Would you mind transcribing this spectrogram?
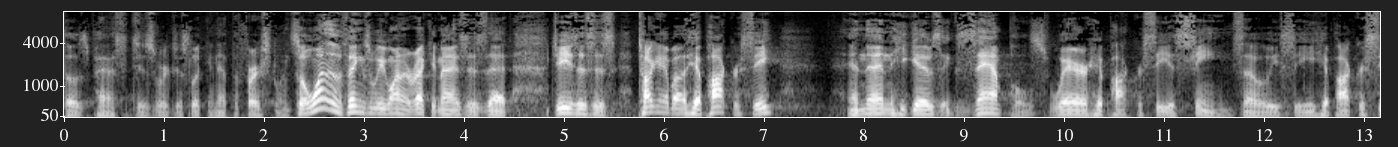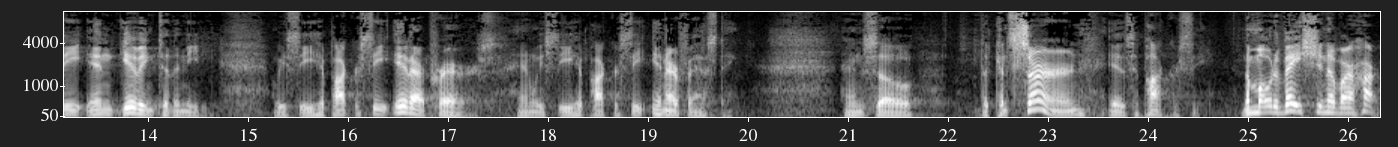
those passages. We're just looking at the first one. So one of the things we want to recognize is that Jesus is talking about hypocrisy, and then he gives examples where hypocrisy is seen. So we see hypocrisy in giving to the needy. We see hypocrisy in our prayers, and we see hypocrisy in our fasting. And so the concern is hypocrisy, the motivation of our heart.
